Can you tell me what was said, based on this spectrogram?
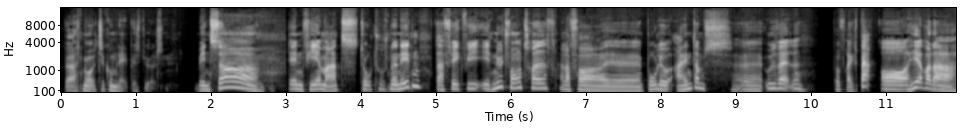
spørgsmål til kommunalbestyrelsen. Men så den 4. marts 2019, der fik vi et nyt foretræde eller for øh, Bolig- ejendomsudvalget øh, på Frederiksberg. Og her var der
